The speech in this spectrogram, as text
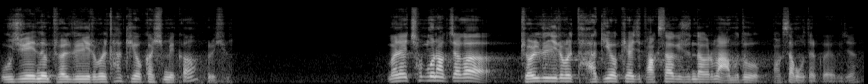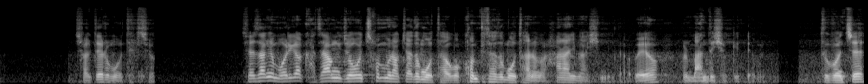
우주에 있는 별들 이름을 다 기억하십니까? 그러시고. 만약에 천문학자가 별들 이름을 다 기억해야지 박사학위 준다 그러면 아무도 박사 못 할 거예요. 그죠? 절대로 못 되죠. 세상에 머리가 가장 좋은 천문학자도 못하고 컴퓨터도 못하는 걸 하나님 하십니다. 왜요? 그걸 만드셨기 때문에. 두 번째,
